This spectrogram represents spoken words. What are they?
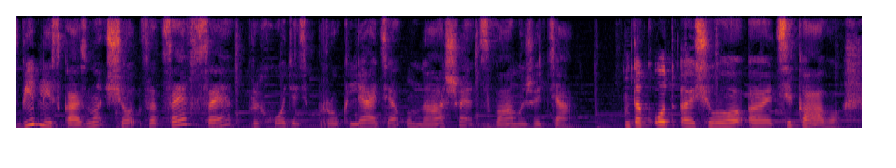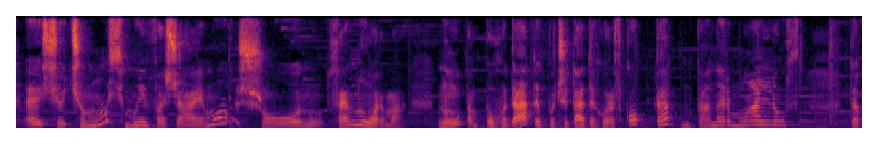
В Біблії сказано, що за це все приходять прокляття у наше з вами життя. Так, от е, що е, цікаво, е, що чомусь ми вважаємо, що ну це норма. Ну там погадати, почитати гороскоп, та, та нормально. Так,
